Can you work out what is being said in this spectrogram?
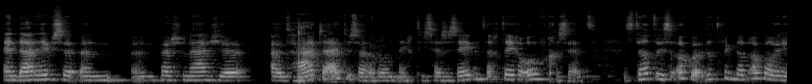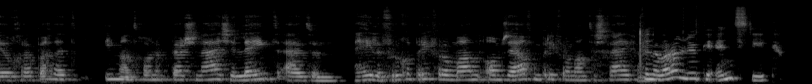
En daar heeft ze een, een personage uit haar tijd, dus rond 1976, tegenovergezet. Dus dat, is ook, dat vind ik dan ook wel weer heel grappig. Dat iemand gewoon een personage leent uit een hele vroege briefroman om zelf een briefroman te schrijven. Ik vind dat wel een leuke insteek.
